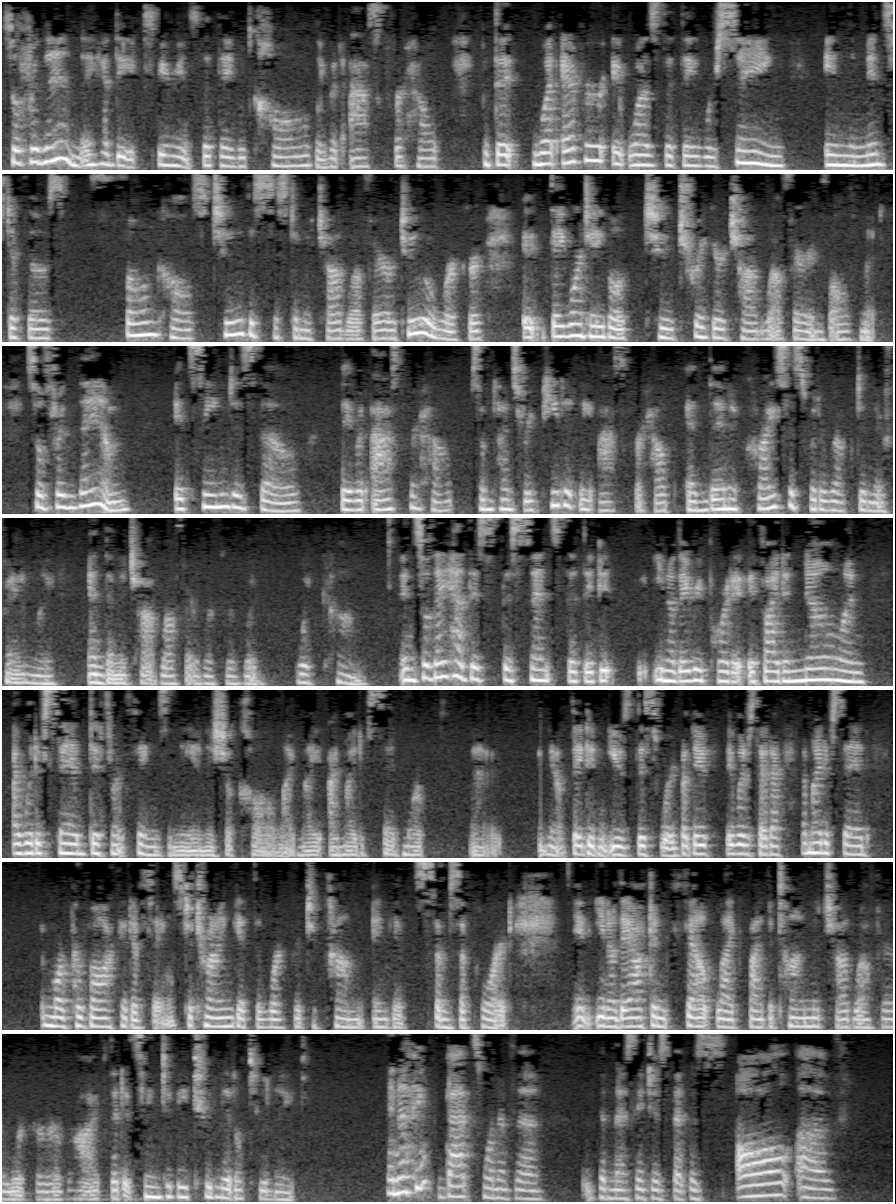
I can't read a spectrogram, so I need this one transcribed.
So for them, they had the experience that they would call, they would ask for help, but that whatever it was that they were saying in the midst of those phone calls to the system of child welfare or to a worker, it, they weren't able to trigger child welfare involvement. So for them, it seemed as though they would ask for help, sometimes repeatedly ask for help, and then a crisis would erupt in their family, and then a child welfare worker would would come. And so they had this, this sense that they did, you know, they reported if I'd have known, I would have said different things in the initial call. I might, I might have said more, uh, you know, they didn't use this word, but they, they would have said, I, I might have said more provocative things to try and get the worker to come and get some support. It, you know, they often felt like by the time the child welfare worker arrived that it seemed to be too little too late. And I think that's one of the the messages that was all of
